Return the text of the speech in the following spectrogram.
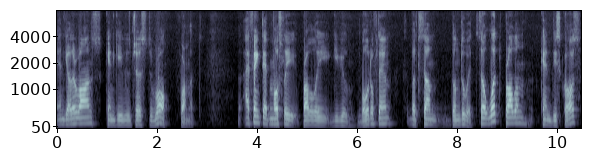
and the other ones can give you just the raw format. I think that mostly probably give you both of them, but some don't do it. So what problem can this cause?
